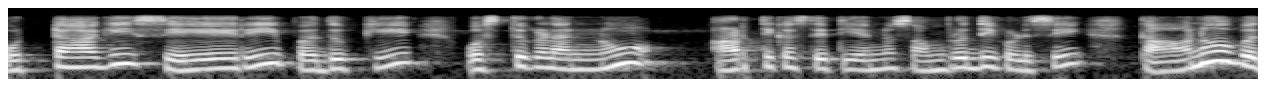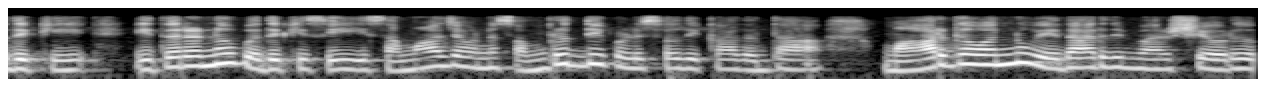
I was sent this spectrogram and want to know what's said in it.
ಒಟ್ಟಾಗಿ ಸೇರಿ ಬದುಕಿ ವಸ್ತುಗಳನ್ನು ಆರ್ಥಿಕ ಸ್ಥಿತಿಯನ್ನು ಸಮೃದ್ಧಿಗೊಳಿಸಿ, ತಾನೂ ಬದುಕಿ, ಇತರನ್ನೂ ಬದುಕಿಸಿ, ಈ ಸಮಾಜವನ್ನು ಸಮೃದ್ಧಿಗೊಳಿಸೋದಕ್ಕಾದಂತಹ ಮಾರ್ಗವನ್ನು ವೇದಾರ್ಥಿ ಮಹರ್ಷಿಯವರು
